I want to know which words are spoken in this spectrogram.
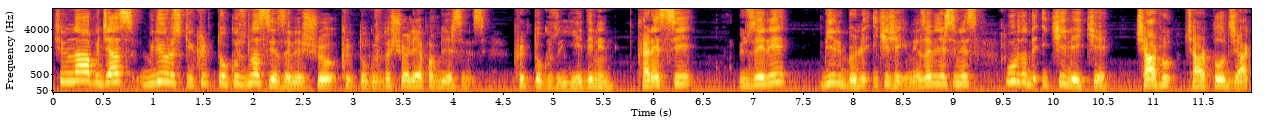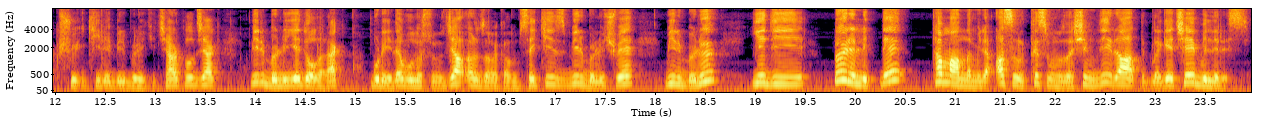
Şimdi ne yapacağız? Biliyoruz ki 49 nasıl yazabilir? Şu 49'u da şöyle yapabilirsiniz. 49'u 7'nin karesi üzeri 1 bölü 2 şeklinde yazabilirsiniz. Burada da 2 ile 2 çarpı, çarpılacak. Şu 2 ile 1 bölü 2 çarpılacak. 1 bölü 7 olarak burayı da bulursunuz. Cevaplarımıza bakalım. 8, 1 bölü 3 ve 1 bölü 7. Böylelikle tam anlamıyla asıl kısmımıza şimdi rahatlıkla geçebiliriz.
